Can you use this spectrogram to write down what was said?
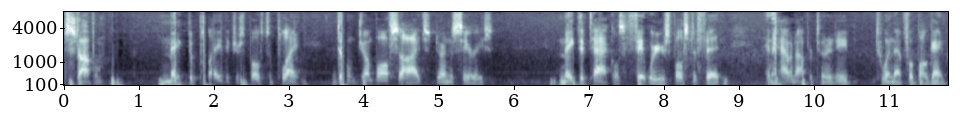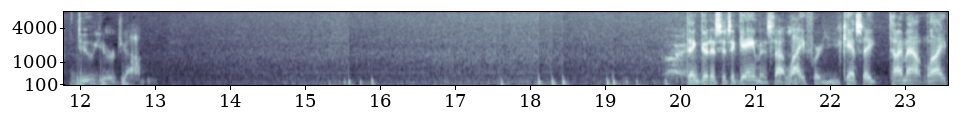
Stop them. Make the play that you're supposed to play. Don't jump off sides during the series. Make the tackles, fit where you're supposed to fit, and have an opportunity to win that football game. Do your job. Thank goodness it's a game and it's not life where you can't say timeout in life.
